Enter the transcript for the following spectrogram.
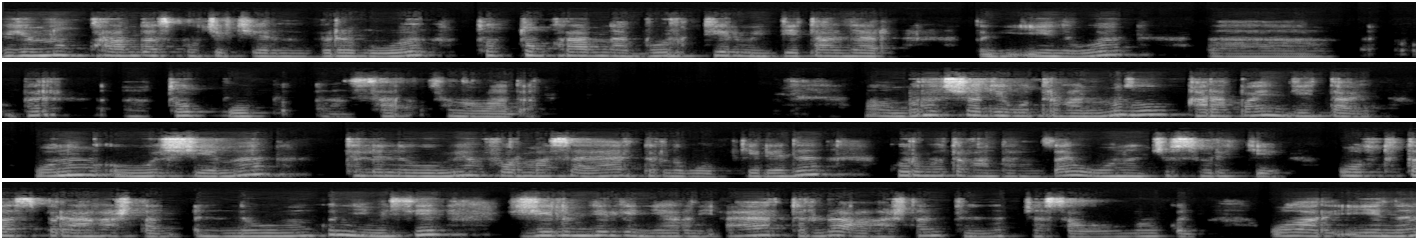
бұйымның құрамдас бөлшектерінің бірігуі топтың құрамына бөліктер мен детальдардың енуі бір топ болып саналады. Брусша деп отырғанымыз ол қарапайым деталь. Оның өлшемі тілінуі мен формасы әртүрлі болып келеді. Көріп отырғандарыңыздай оныншы суретте. Ол тұтас бір ағаштан ілінуі мүмкін немесе желімделген яғни әртүрлі ағаштан тілініп жасалуы мүмкін. Олар ені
